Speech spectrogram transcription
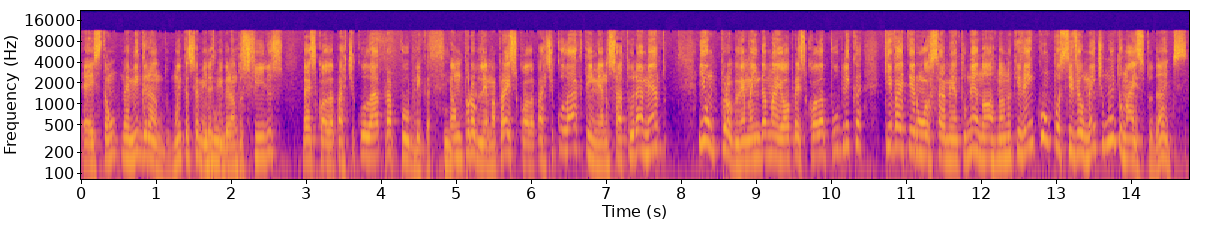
é, estão né, migrando, muitas famílias Muitas. migrando os filhos da escola particular para a pública. Sim. É um problema para a escola particular, que tem menos faturamento, e um problema ainda maior para a escola pública, que vai ter um orçamento menor no ano que vem, com possivelmente muito mais estudantes.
